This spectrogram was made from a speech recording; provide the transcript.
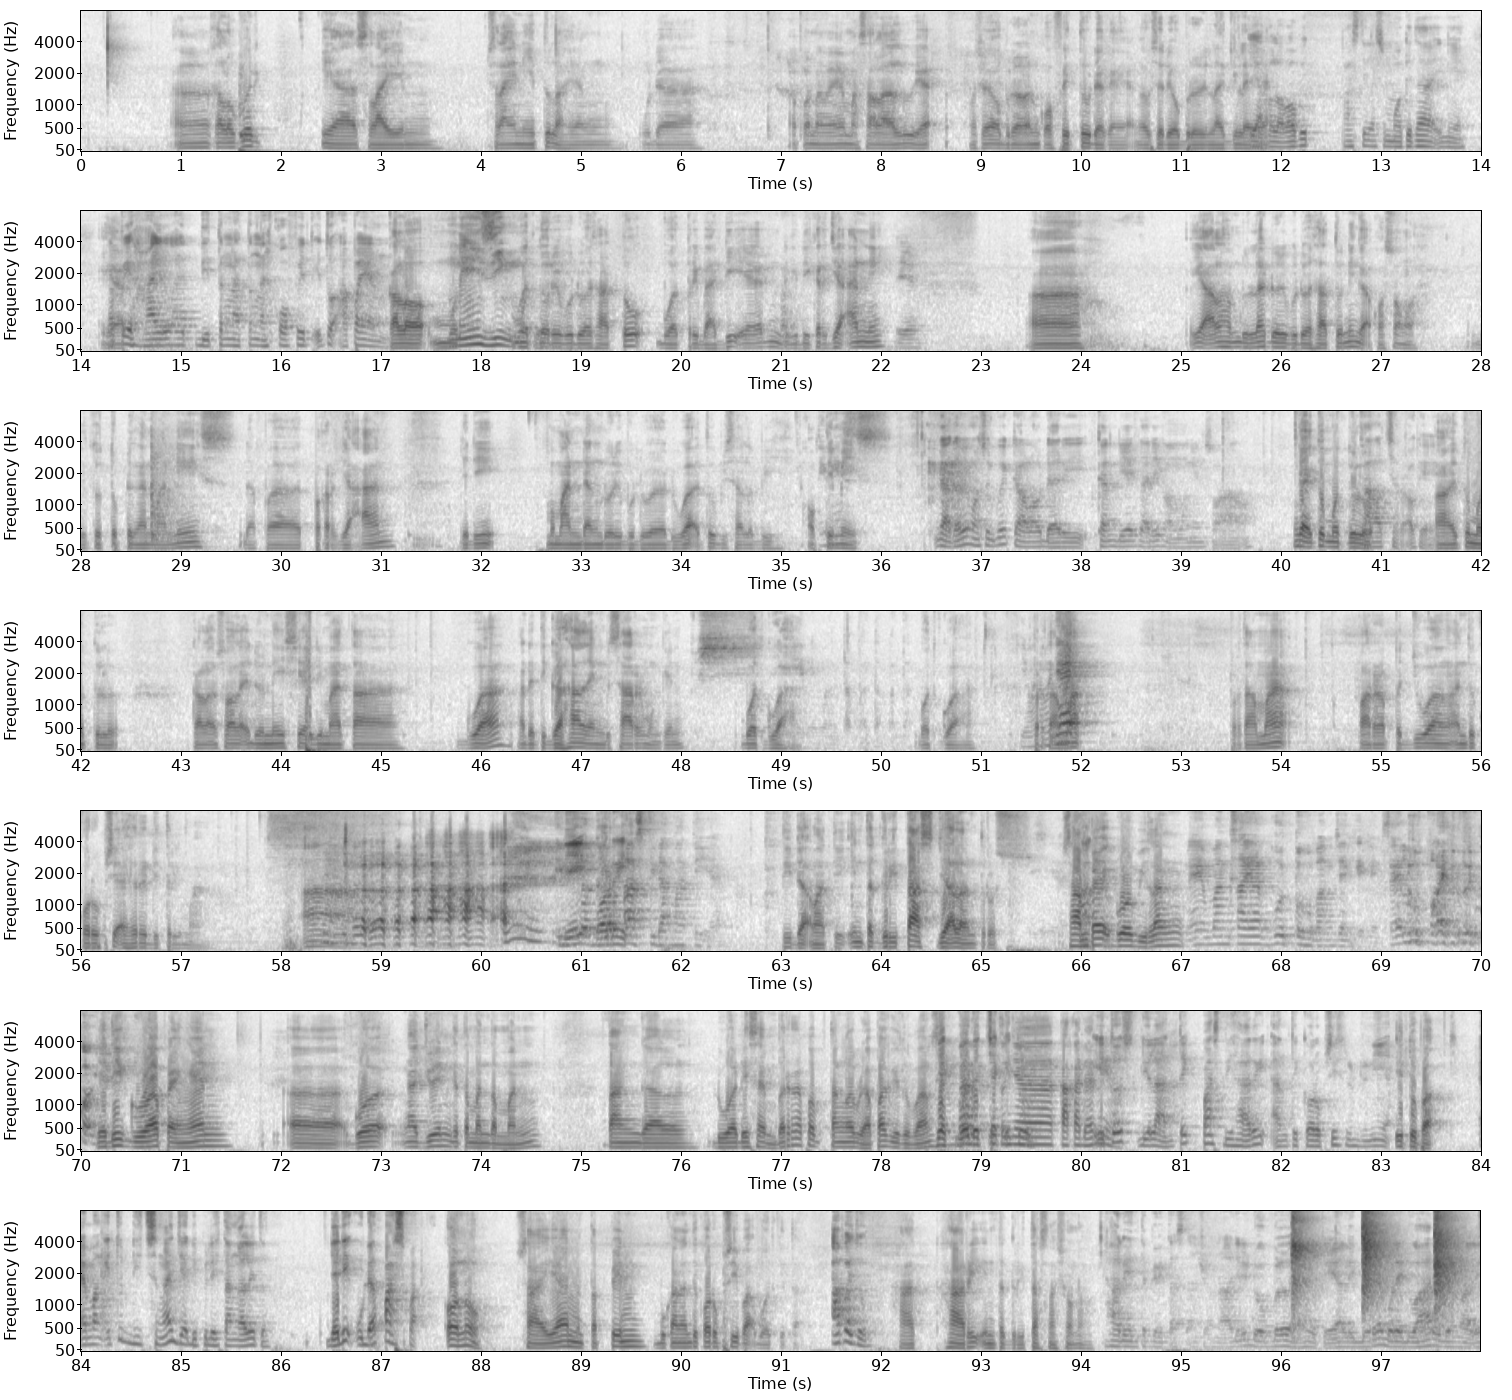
Eh, kalau gue ya selain selain itulah yang udah apa namanya masa lalu ya maksudnya obrolan covid tuh udah kayak nggak usah diobrolin lagi lah Ya, ya, kalau Covid pastilah semua kita ini ya. Iya. Tapi highlight di tengah-tengah Covid itu apa yang kalau amazing mood buat lu? 2021 buat pribadi ya kan di, di kerjaan nih Iya. eh ya alhamdulillah 2021 ini nggak kosong lah ditutup dengan manis dapat pekerjaan jadi memandang 2022 tuh bisa lebih optimis. Enggak, tapi maksud gue kalau dari kan dia tadi ngomongin soal Enggak itu mood dulu. culture, oke. Ah itu mood dulu. Kalau soal Indonesia di mata gua ada tiga hal yang besar mungkin buat gua. Buat gua. Gimana, pertama, pertama para pejuang anti korupsi akhirnya diterima. Ah. Di Polri. tidak mati ya. Tidak mati, integritas jalan terus. Sampai gua bilang Memang saya butuh Bang Jack ini. Saya lupa itu tadi Bang. Jadi gua pengen eh gua ngajuin ke teman-teman tanggal 2 Desember apa tanggal berapa gitu, Bang? Jack, gue udah cek itu. itunya Kakak Daniel. Itu dilantik pas di hari anti korupsi seluruh dunia. Itu, Pak. Emang itu disengaja dipilih tanggal itu. Jadi udah pas, Pak. Oh no, saya netepin bukan anti korupsi, Pak, buat kita. Apa itu? Ha- Hari Integritas Nasional. Hari Integritas Nasional. Jadi double ya gitu ya. Liburnya boleh dua hari dong kali.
